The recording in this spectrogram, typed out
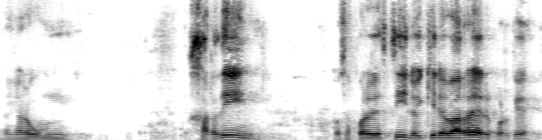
en algún jardín, cosas por el estilo, y quiere barrer porque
